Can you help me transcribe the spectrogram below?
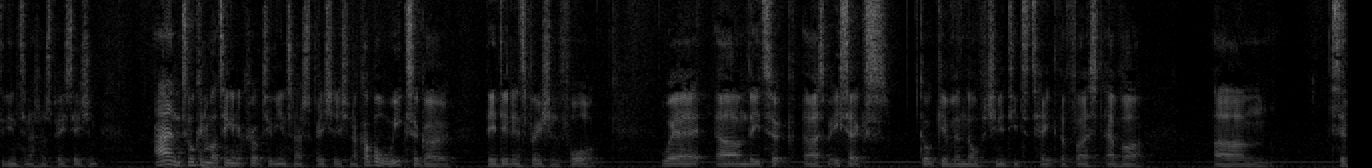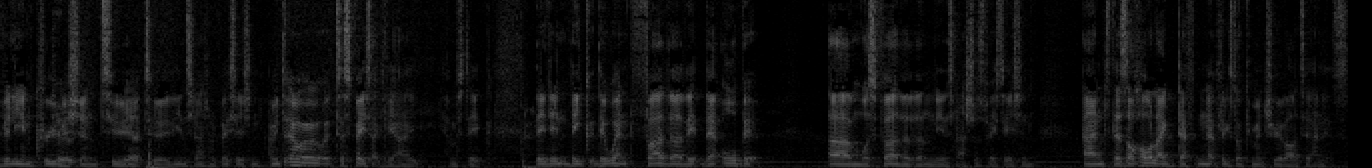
to the International Space Station. And talking about taking a crew up to the International Space Station, a couple of weeks ago they did Inspiration four, where um, they took uh, SpaceX got given the opportunity to take the first ever um, civilian crew mission to yeah. to the International Space Station. I mean, to, oh, to space actually. I, I mistake. They didn't. They they went further. They, their orbit um, was further than the International Space Station, and there's a whole like def- Netflix documentary about it, and it's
